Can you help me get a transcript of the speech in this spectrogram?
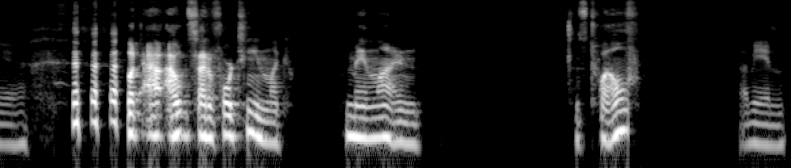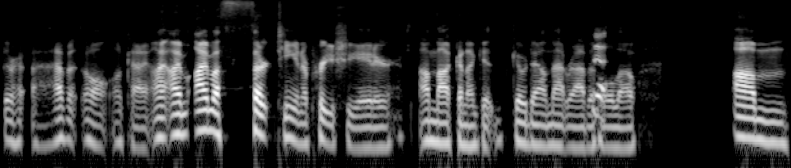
yeah. but outside of 14, like mainline since 12. I mean, there I haven't. Oh, okay. I, am I'm, I'm a 13 appreciator. I'm not gonna get go down that rabbit yeah. hole though. Um,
